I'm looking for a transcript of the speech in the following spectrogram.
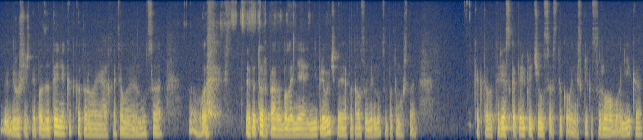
игрушечный подзатыльник, от которого я хотел увернуться. Вот. Это тоже, правда, было не, непривычно, я пытался увернуться, потому что как-то вот резко переключился с такого несколько сурового ника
